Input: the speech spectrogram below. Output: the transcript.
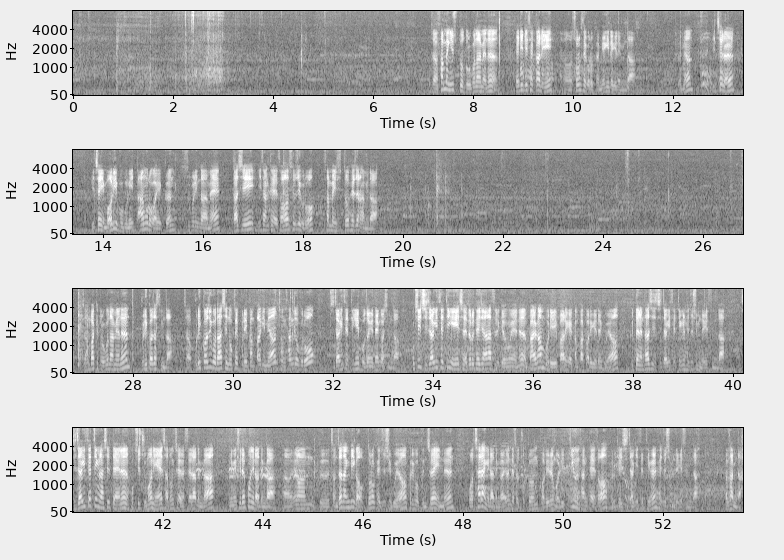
자, 360도 돌고 나면은 LED 색깔이 어, 초록색으로 변경이 되게 됩니다. 그러면 기체를 기체의 머리 부분이 땅으로 가게끔 수그린 다음에 다시 이 상태에서 수직으로 320도 회전을 합니다. 자, 한 바퀴 돌고 나면은 불이 꺼졌습니다. 자, 불이 꺼지고 다시 녹색 불이 깜빡이면 정상적으로 지자기 세팅이 보정이 된 것입니다. 혹시 지자기 세팅이 제대로 되지 않았을 경우에는 빨간 불이 빠르게 깜빡거리게 되고요. 그때는 다시 지자기 세팅을 해주시면 되겠습니다. 지자기 세팅을 하실 때는 혹시 주머니에 자동차 열쇠라든가 아니면 휴대폰이라든가 어, 이런 그 전자장비가 없도록 해주시고요. 그리고 근처에 있는 뭐 차량이라든가 이런 데서 조금 거리를 멀리 띄운 상태에서 그렇게 지자기 세팅을 해주시면 되겠습니다. 감사합니다.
